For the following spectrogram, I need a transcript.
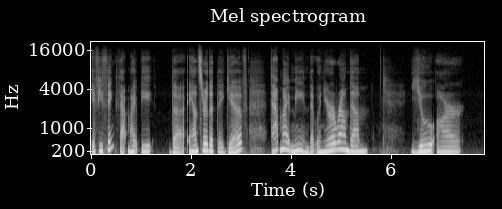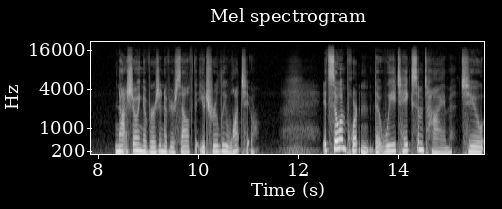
If you think that might be the answer that they give, that might mean that when you're around them, you are not showing a version of yourself that you truly want to. It's so important that we take some time to,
